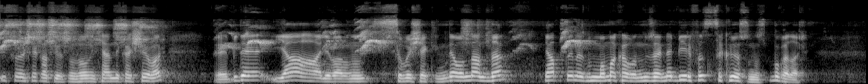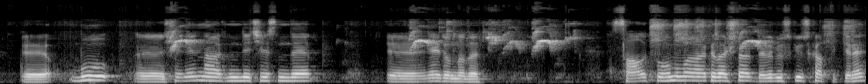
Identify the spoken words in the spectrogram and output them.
3 ölçek atıyorsunuz. Onun kendi kaşığı var. E, bir de yağ hali var onun sıvı şeklinde. Ondan da yaptığınız bu mama kabının üzerine bir fıs sıkıyorsunuz. Bu kadar. E, bu e, şeylerin haricinde içerisinde e, neydi onun adı? Sağlık tohumu var arkadaşlar. Bebe bisküvisi kattık gene.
